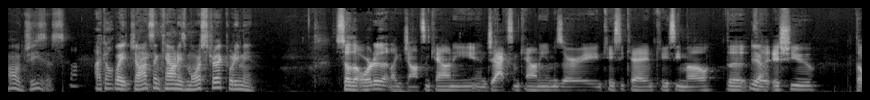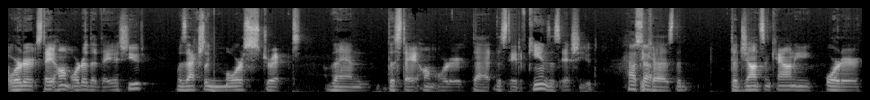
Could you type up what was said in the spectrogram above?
Oh Jesus! I don't. Wait, Johnson County's more strict. What do you mean? So the order that like Johnson County and Jackson County in Missouri and KCK and KCMO, the Yeah. the issue, the order stay at home order that they issued was actually more strict than the stay at home order that the state of Kansas issued How so? because the the Johnson County order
